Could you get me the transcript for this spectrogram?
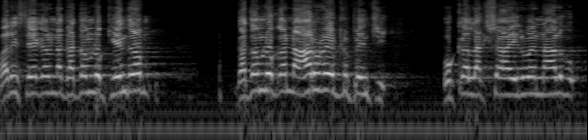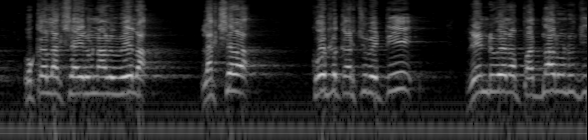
వరి సేకరణ గతంలో కేంద్రం గతంలో కన్నా ఆరు రేట్లు పెంచి ఒక లక్ష ఇరవై నాలుగు ఒక లక్ష ఇరవై నాలుగు వేల లక్షల కోట్లు ఖర్చు పెట్టి రెండు వేల పద్నాలుగు నుంచి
